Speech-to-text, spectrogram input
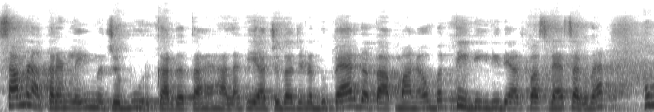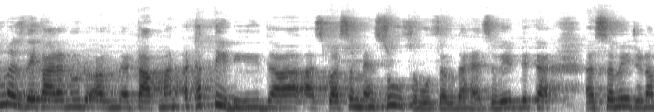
ਸਾਹਮਣਾ ਕਰਨ ਲਈ ਮਜਬੂਰ ਕਰ ਦਿੱਤਾ ਹੈ। ਹਾਲਾਂਕਿ ਅੱਜ ਦਾ ਜਿਹੜਾ ਦੁਪਹਿਰ ਦਾ ਤਾਪਮਾਨ ਹੈ ਉਹ 32 ਡਿਗਰੀ ਦੇ ਆਸ-ਪਾਸ ਰਹਿ ਸਕਦਾ ਹੈ। ਹੁਮਸ ਦੇ ਕਾਰਨ ਉਹ, ਤਾਪਮਾਨ 38 ਡਿਗਰੀ ਦਾ ਆਸ-ਪਾਸ ਮਹਿਸੂਸ ਹੋ ਸਕਦਾ ਹੈ। ਸਵੇਰ ਦੇ ਟ- ਸਮੇਂ ਜਿਹੜਾ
